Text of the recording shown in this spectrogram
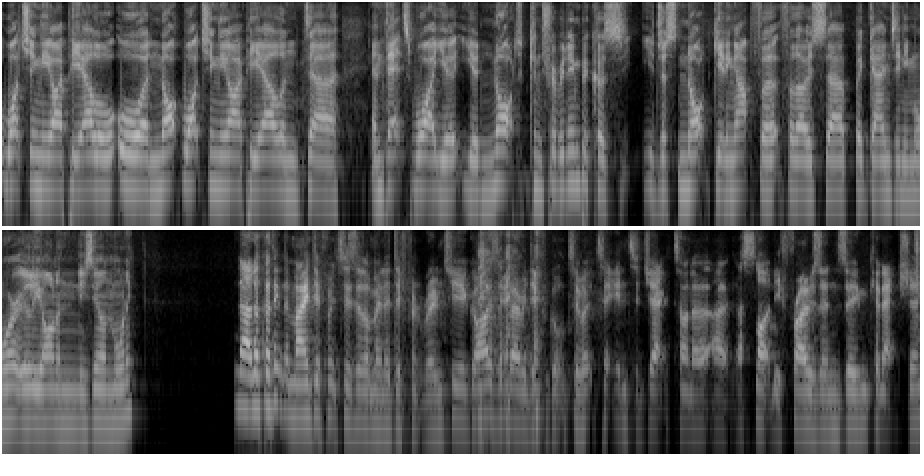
watching the IPL or, or not watching the IPL, and uh, and that's why you're you're not contributing because you're just not getting up for for those uh, big games anymore early on in New Zealand morning. No, look, I think the main difference is that I'm in a different room to you guys. It's very difficult to to interject on a, a, a slightly frozen Zoom connection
